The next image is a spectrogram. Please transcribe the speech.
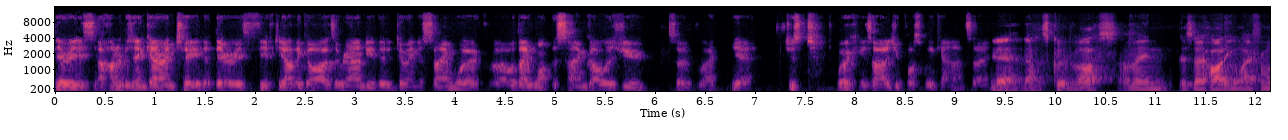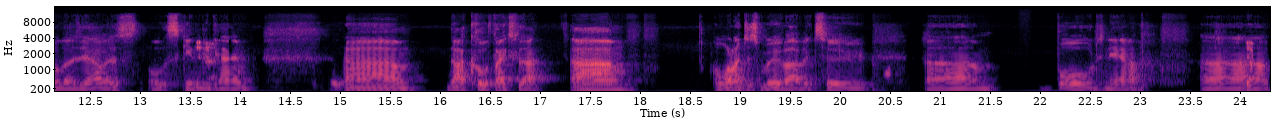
there is 100% guarantee that there is 50 other guys around you that are doing the same work or they want the same goal as you so like, yeah, just working as hard as you possibly can, I'd say. Yeah, no, that's good advice. I mean, there's no hiding away from all those hours, all the skin yeah. in the game. Um, no, cool. Thanks for that. Um, I want to just move over to um, bald now. Um.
